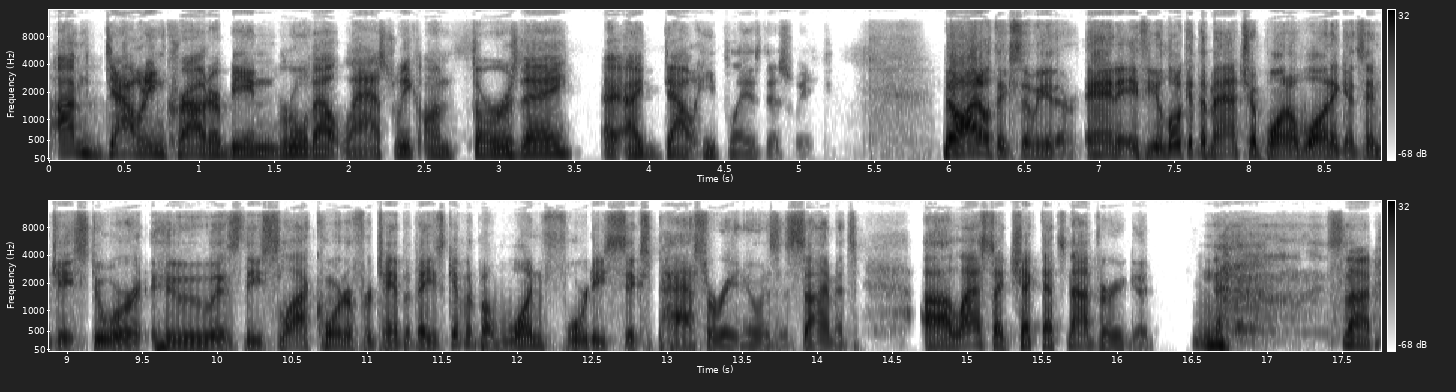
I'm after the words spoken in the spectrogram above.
I'm doubting Crowder being ruled out last week on Thursday. I, I doubt he plays this week. No, I don't think so either. And if you look at the matchup one on one against MJ Stewart, who is the slot corner for Tampa Bay, he's given up a 146 passer rating to his assignments. Uh, last I checked, that's not very good. No it's not.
